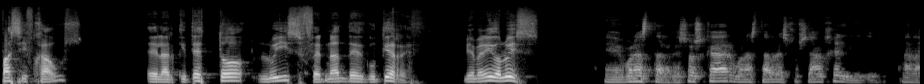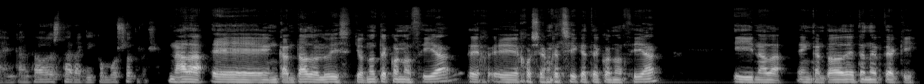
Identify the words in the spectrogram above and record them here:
Passive House, el arquitecto Luis Fernández Gutiérrez. Bienvenido, Luis. Eh, buenas tardes, Oscar. Buenas tardes, José Ángel. Y nada, encantado de estar aquí con vosotros. Nada, eh, encantado, Luis. Yo no te conocía, eh, José Ángel sí que te conocía. Y nada, encantado de tenerte aquí.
